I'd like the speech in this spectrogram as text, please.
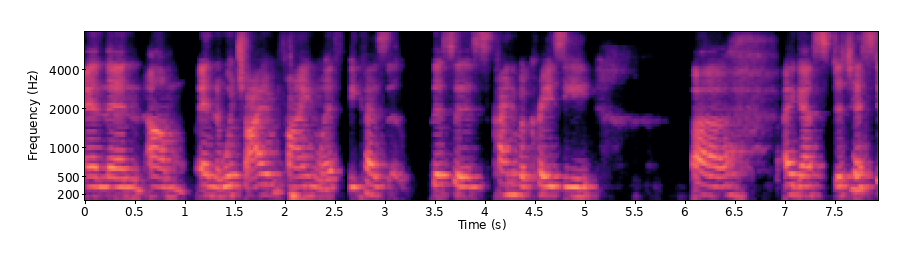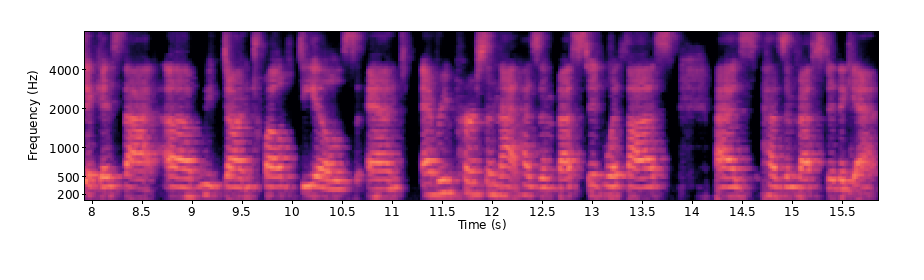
and then um, and which I am fine with because this is kind of a crazy, uh, I guess, statistic is that uh, we've done 12 deals, and every person that has invested with us has has invested again.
